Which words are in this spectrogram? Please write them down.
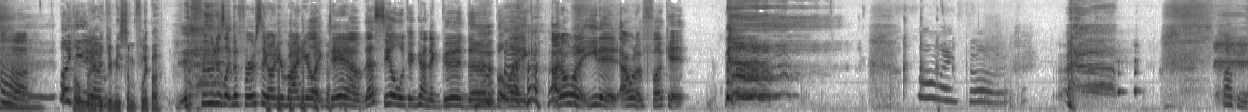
Oh, like Oh, you baby, know, give me some flipper. food is like the first thing on your mind. You're like, "Damn, that seal looking kind of good though," but like, I don't want to eat it. I want to fuck it. Oh my god. Welcome to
